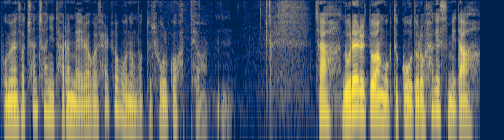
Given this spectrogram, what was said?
보면서 천천히 다른 매력을 살펴보는 것도 좋을 것 같아요. 음. 자, 노래를 또 한 곡 듣고 오도록 하겠습니다.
